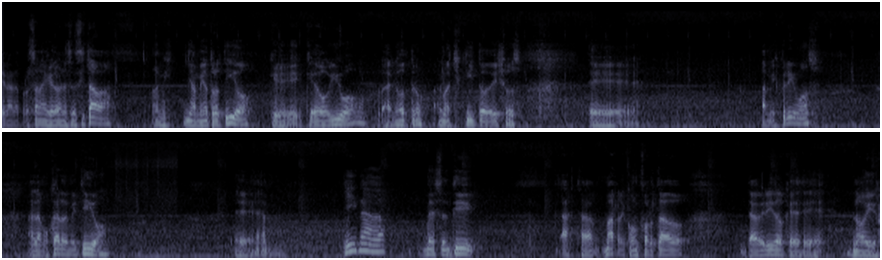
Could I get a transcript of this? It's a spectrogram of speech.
Era la persona que lo necesitaba, a mi, y a mi otro tío, que quedó vivo, al otro, al más chiquito de ellos, eh, a mis primos, a la mujer de mi tío. Eh, y nada, me sentí hasta más reconfortado de haber ido que de no ir.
